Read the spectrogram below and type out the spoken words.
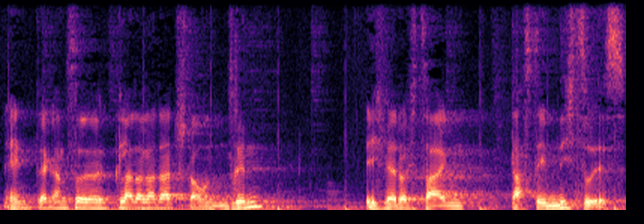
hängt der ganze Kladderadatsch da unten drin. Ich werde euch zeigen dass dem nicht so ist.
